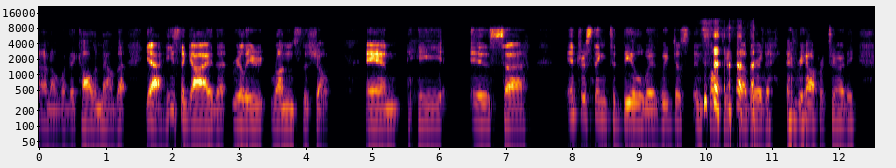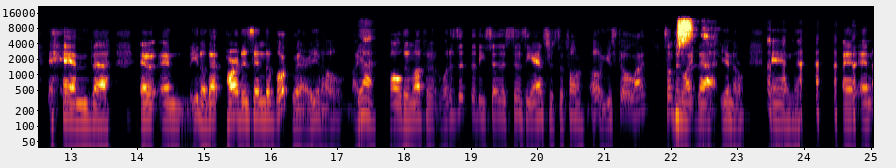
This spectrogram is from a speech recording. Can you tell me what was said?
I don't know what they call him now. But yeah, he's the guy that really runs the show, and he is. Uh, interesting to deal with. We just insult each other at every opportunity, and uh, and, and you know that part is in the book. There, you know, Yeah, called him up and what is it that he said as soon as he answers the phone? Oh, you still alive? Something like that, you know. And and and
